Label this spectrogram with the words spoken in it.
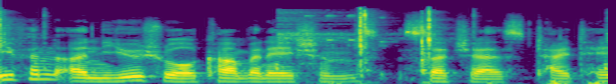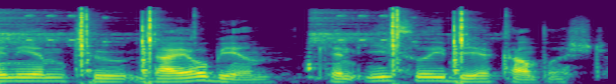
Even unusual combinations such as titanium to niobium can easily be accomplished.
